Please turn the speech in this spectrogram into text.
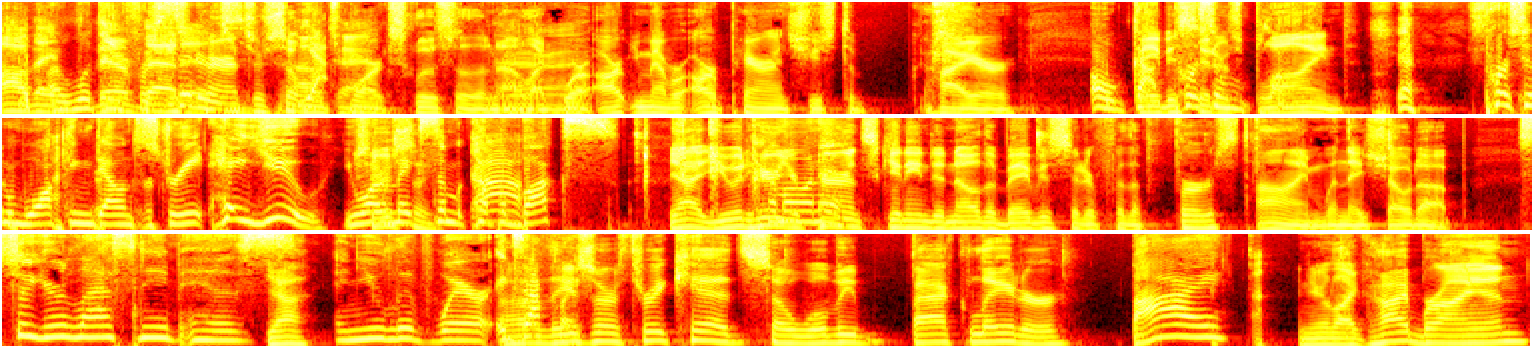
Oh, they- are looking for vetted. sitters. Parents are so Yeah. much more exclusive than now. All Like right. where our, you remember our parents used to hire Oh, God, babysitters person- blind. person walking down the street. Hey, you, you want to make some a couple Ah. bucks? Yeah, you would hear Come your on in. parents getting to know the babysitter for the first time when they showed up. So your last name is Yeah. and you live where Uh, exactly? these are three kids, so we'll be back later. Bye. And you're like, "Hi, Brian."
